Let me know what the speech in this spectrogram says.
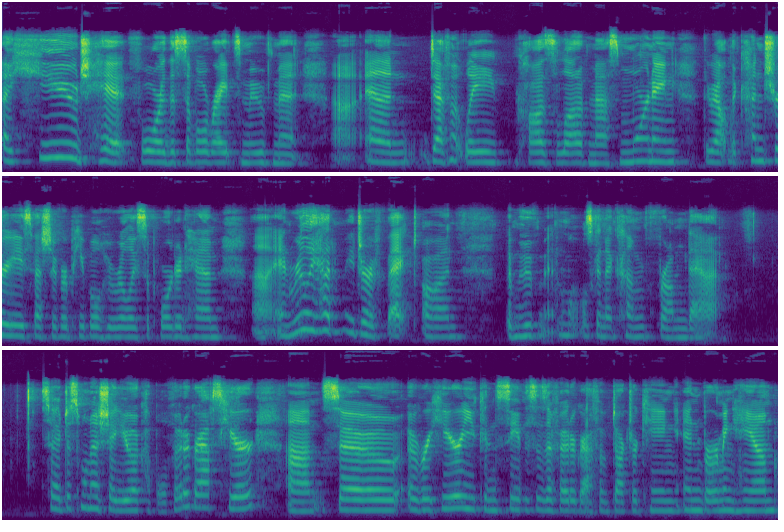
a huge hit for the civil rights movement uh, and definitely caused a lot of mass mourning throughout the country, especially for people who really supported him, uh, and really had a major effect on the movement and what was going to come from that. So I just want to show you a couple photographs here. Um, so over here you can see this is a photograph of Dr. King in Birmingham.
